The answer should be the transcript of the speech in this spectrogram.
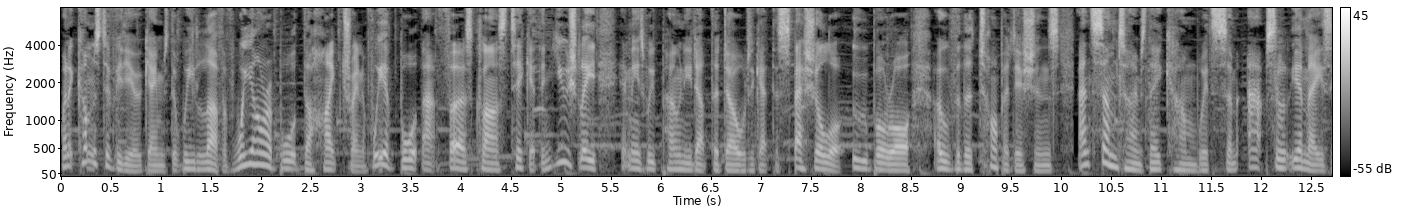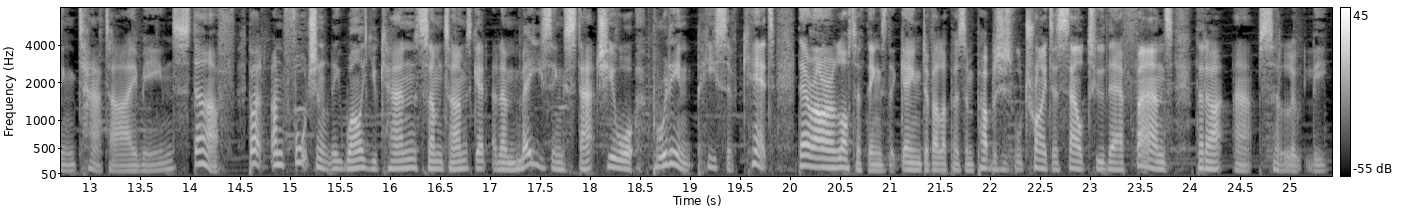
When it comes to video games that we love, if we are aboard the hype train, if we have bought that first class ticket, then usually it means we ponied up the dough to get the special or uber or over the top editions, and sometimes they come with some absolutely amazing tat I mean, stuff. But unfortunately, while you can sometimes get an amazing statue or brilliant piece of kit, there are a lot of things that game developers and publishers will try to sell to their fans that are absolutely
